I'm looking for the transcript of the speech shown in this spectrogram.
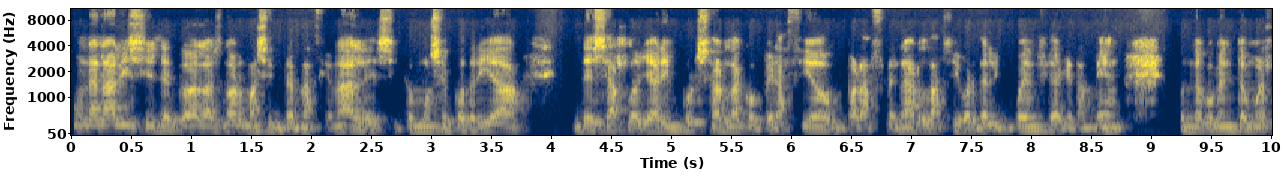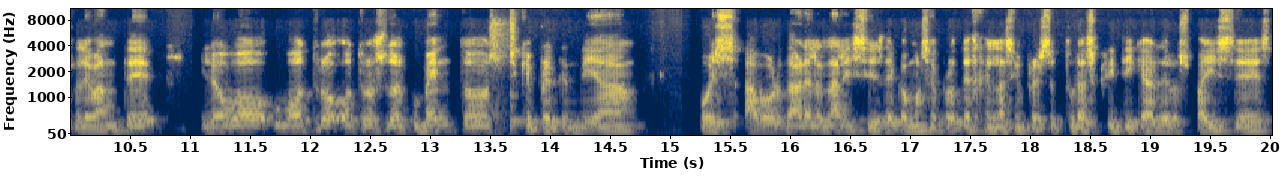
un análisis de todas las normas internacionales y cómo se podría desarrollar impulsar la cooperación para frenar la ciberdelincuencia, que también fue un documento muy relevante. Y luego hubo otro, otros documentos que pretendían pues abordar el análisis de cómo se protegen las infraestructuras críticas de los países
